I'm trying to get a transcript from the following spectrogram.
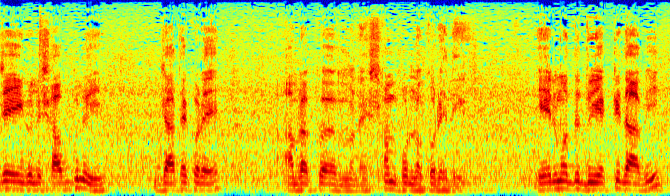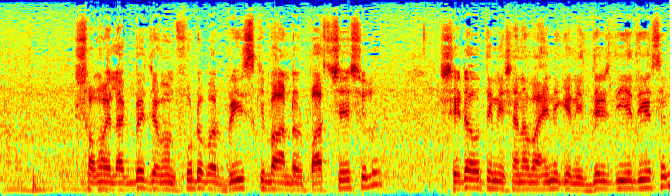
যে এইগুলি সবগুলি যাতে করে আমরা মানে সম্পূর্ণ করে দিই। এর মধ্যে দুই একটি দাবি সময় লাগবে, যেমন ফুট ওভার ব্রিজ কিংবা আন্ডার পাস চেয়েছিল, সেটাও তিনি সেনাবাহিনীকে নির্দেশ দিয়ে দিয়েছেন।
